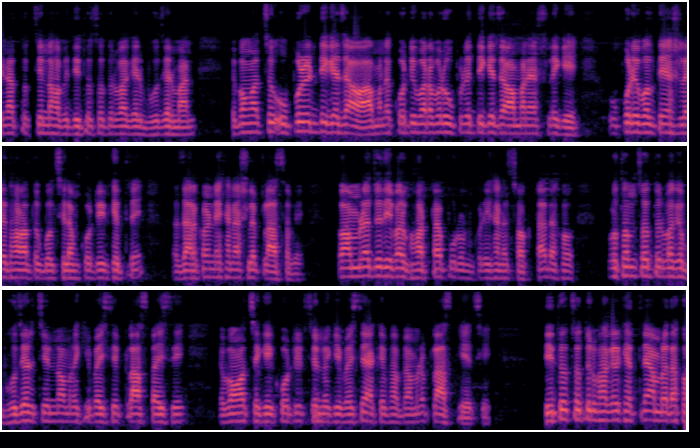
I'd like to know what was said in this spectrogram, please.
ঋণাত্মক চিহ্ন হবে দ্বিতীয় চতুর্ভাগের ভুজের মান। এবং হচ্ছে উপরের দিকে যাওয়া মানে কোটি বরাবর উপরের দিকে যাওয়া মানে আসলে কি? উপরে বলতে আসলে ধনাত্মক বলছিলাম কোটির ক্ষেত্রে। যার কারণে এখানে আসলে প্লাস হবে। তো আমরা যদি এবার ঘরটা পূরণ করি এখানে ছকটা, দেখো প্রথম চতুর্ভাগে ভুজের চিহ্ন আমরা কি পাইছি? প্লাস পাইছি। এবং হচ্ছে কি কোটির চিহ্ন কি পাইছি? একইভাবে আমরা প্লাস পেয়েছি। দ্বিতীয় চতুর্ভাগের ক্ষেত্রে আমরা দেখো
